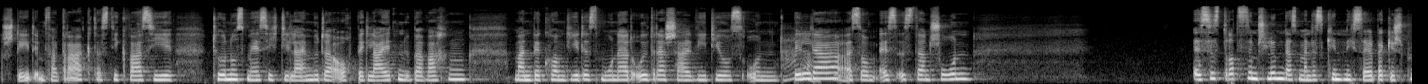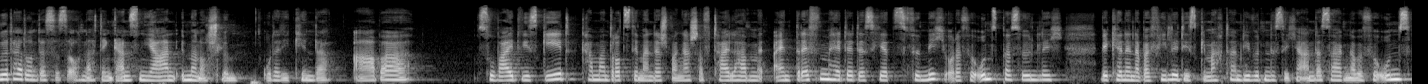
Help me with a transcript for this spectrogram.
steht im Vertrag, dass die quasi turnusmäßig die Leihmütter auch begleiten, überwachen. Man bekommt jedes Monat Ultraschallvideos und ah, Bilder. Okay. Also es ist dann schon, es ist trotzdem schlimm, dass man das Kind nicht selber gespürt hat und das ist auch nach den ganzen Jahren immer noch schlimm oder die Kinder. Aber so weit wie es geht, kann man trotzdem an der Schwangerschaft teilhaben. Ein Treffen hätte das jetzt für mich oder für uns persönlich, wir kennen aber viele, die es gemacht haben, die würden das sicher anders sagen, aber für uns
